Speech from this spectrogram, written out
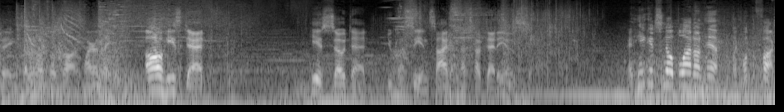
things. I don't know what those are. Why are they? Oh, he's dead. He is so dead. You can see inside him. That's how dead he is. And he gets no blood on him. Like, what the fuck?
